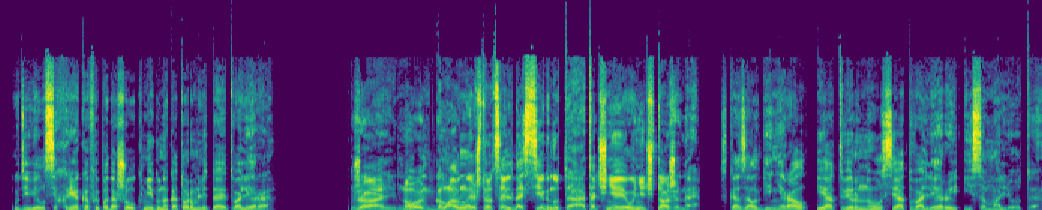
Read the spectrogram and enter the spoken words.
– удивился Хреков и подошел к мигу, на котором летает Валера. «Жаль, но главное, что цель достигнута, а точнее уничтожена», – сказал генерал и отвернулся от Валеры и самолета.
